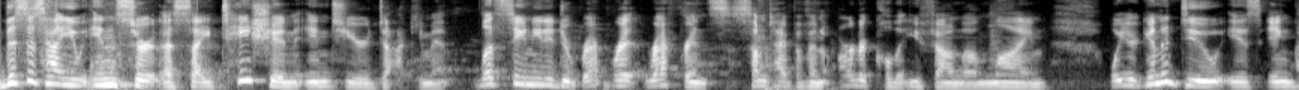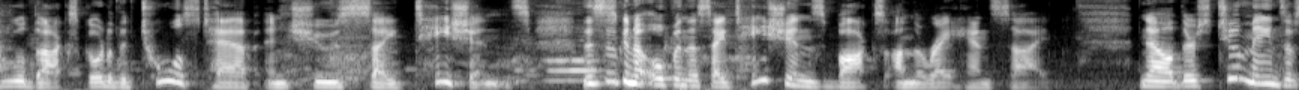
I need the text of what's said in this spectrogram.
This is how you insert a citation into your document. Let's say you needed to re reference some type of an article that you found online. What you're going to do is in Google Docs, go to the Tools tab and choose Citations. This is going to open the Citations box on the right-hand side. Now, there's two mains of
